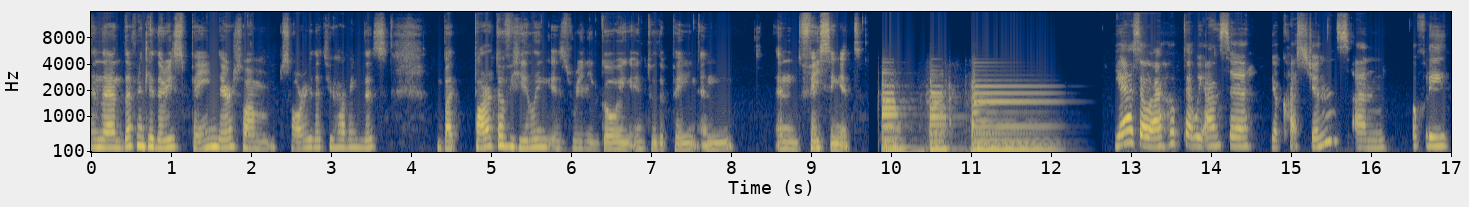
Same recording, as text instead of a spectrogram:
And then definitely there is pain there, so I'm sorry that you're having this. But part of healing is really going into the pain and and facing it. Yeah, so I hope that we answer your questions and hopefully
